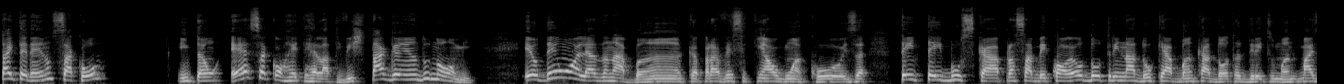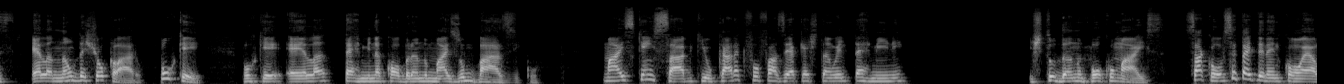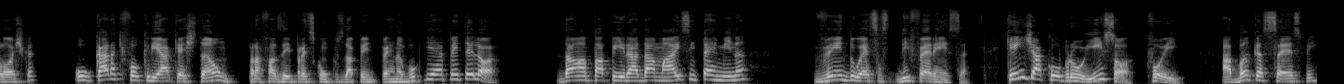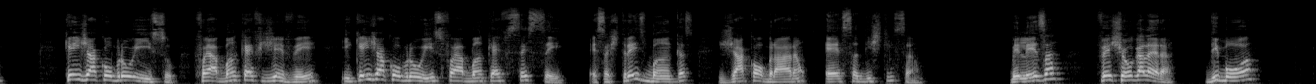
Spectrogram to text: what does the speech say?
Tá entendendo? Sacou? Então, essa corrente relativista está ganhando nome. Eu dei uma olhada na banca para ver se tinha alguma coisa, tentei buscar para saber qual é o doutrinador que a banca adota de direitos humanos, mas ela não deixou claro. Por quê? Porque ela termina cobrando mais um básico. Mas quem sabe que o cara que for fazer a questão, ele termine estudando um pouco mais. Sacou? Você está entendendo qual é a lógica? O cara que for criar a questão para fazer para esse concurso da PEN de Pernambuco, de repente ele, ó, dá uma papirada a mais e termina vendo essa diferença. Quem já cobrou isso, ó, foi a Banca CESP, quem já cobrou isso foi a Banca FGV e quem já cobrou isso foi a Banca FCC. Essas três bancas já cobraram essa distinção. Beleza? Fechou, galera? De boa.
